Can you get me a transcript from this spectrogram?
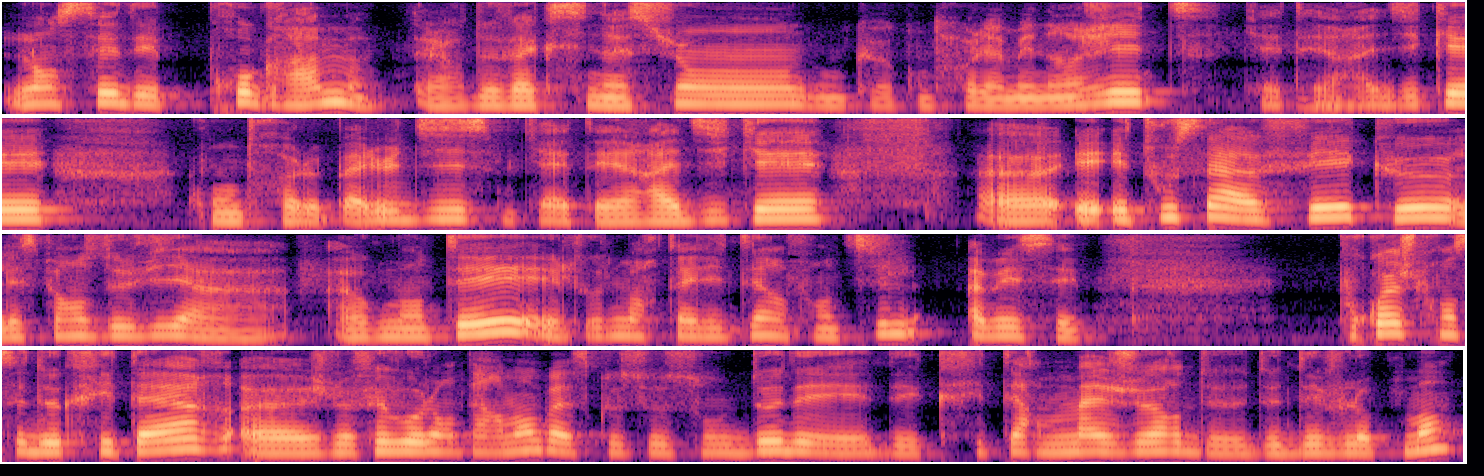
lancé des programmes alors de vaccination donc, euh, contre la méningite, qui a été éradiquée, contre le paludisme, qui a été éradiqué. Euh, et, tout ça a fait que l'espérance de vie a, augmenté et le taux de mortalité infantile a baissé. Pourquoi je prends ces deux critères euh, Je le fais volontairement parce que ce sont deux des, critères majeurs de, développement.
